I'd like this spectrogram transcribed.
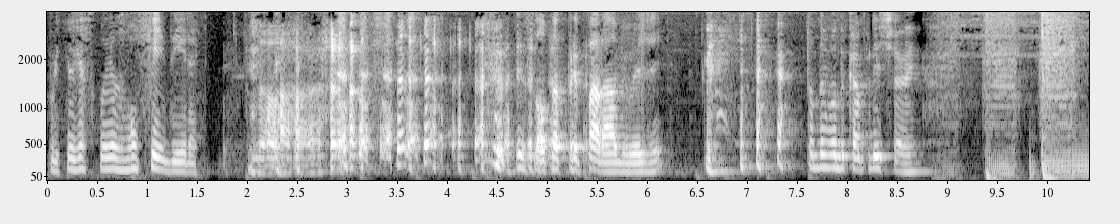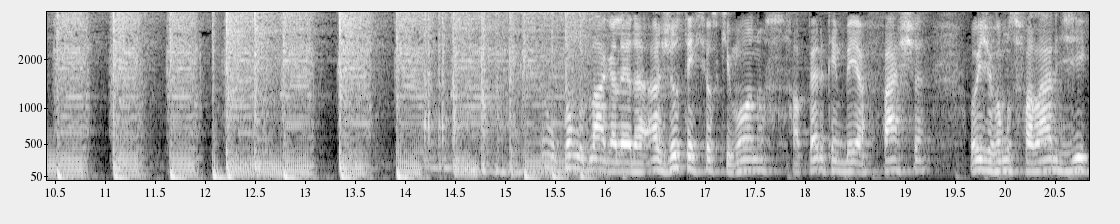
Porque hoje as coisas vão feder aqui. Nossa. o pessoal tá preparado hoje, hein? Todo mundo caprichou, hein? Vamos lá, galera. Ajustem seus kimonos, apertem bem a faixa. Hoje vamos falar de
